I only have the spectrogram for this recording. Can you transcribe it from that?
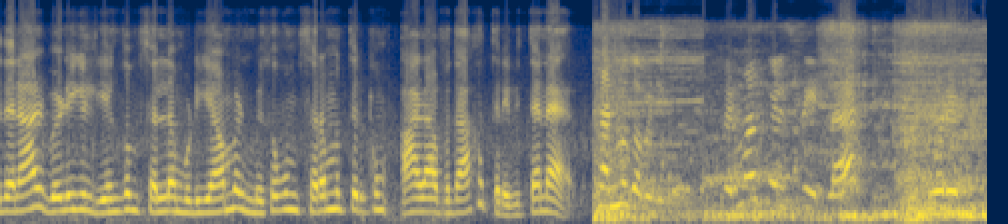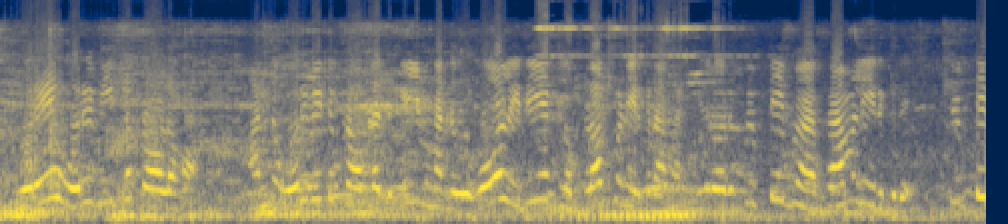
இதனால் வெளியில் எங்கும் செல்ல முடியாமல் மிகவும் சிரமத்திற்கும் ஆளாவதாக தெரிவித்தனர். பெருமாள் கோயில் ஸ்ட்ரீட்ல ஒரு ஒரே ஒரு வீட்டில் ப்ராப்ளங்க அந்த ஒரு வீட்டு ப்ராப்ளத்துக்கு இவங்க அந்த ஹோல் இதையே பிளாக் பண்ணியிருக்கிறாங்க இதில் ஒரு ஃபிஃப்டி ஃபேமிலி இருக்குது. ஃபிஃப்டி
